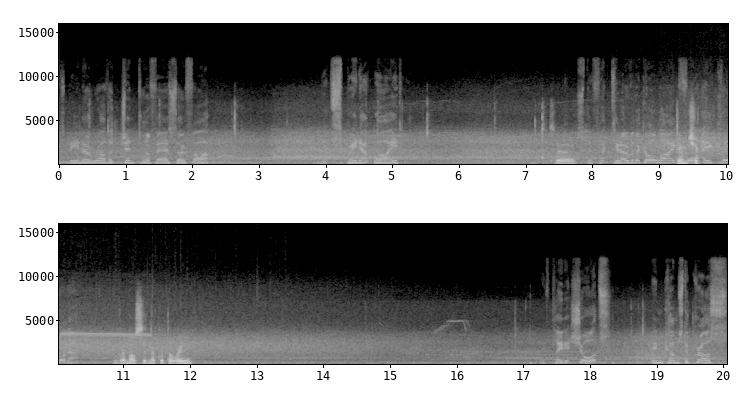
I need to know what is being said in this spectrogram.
It's been a rather gentle affair so far. And it's sprayed out wide. Це It's deflected over the goal line Тимчик. for a corner. виносить на кутовий. They've played it short. In comes the cross.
